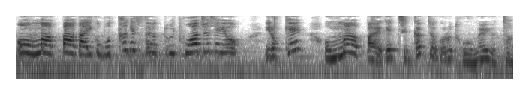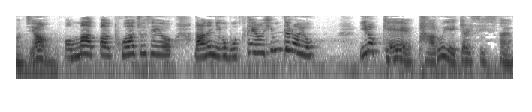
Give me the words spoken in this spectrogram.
어, 엄마, 아빠, 나 이거 못하겠어요. 좀 도와주세요. 이렇게 엄마, 아빠에게 즉각적으로 도움을 요청하지요. 엄마, 아빠 도와주세요. 나는 이거 못해요. 힘들어요. 이렇게 바로 얘기할 수 있어요.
